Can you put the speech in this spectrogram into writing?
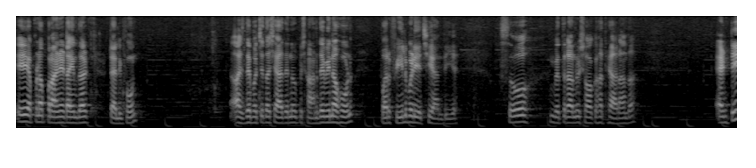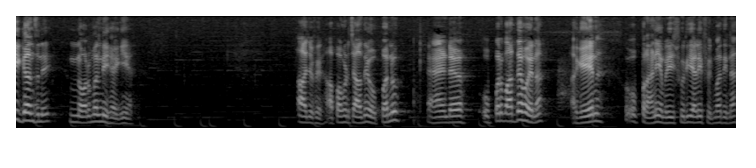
ਇਹ ਆਪਣਾ ਪੁਰਾਣੇ ਟਾਈਮ ਦਾ ਟੈਲੀਫੋਨ ਅੱਜ ਦੇ ਬੱਚੇ ਤਾਂ ਸ਼ਾਇਦ ਇਹਨੂੰ ਪਛਾਣਦੇ ਵੀ ਨਾ ਹੋਣ, ਪਰ ਫੀਲ ਬੜੀ ਅੱਛੀ ਆਉਂਦੀ ਹੈ। ਸੋ ਮਿੱਤਰਾਂ ਨੂੰ ਸ਼ੌਕ ਹਥਿਆਰਾਂ ਦਾ। ਐਂਟੀ ਗਨਸ ਨੇ ਨਾਰਮਲ ਨਹੀਂ ਹੈਗੀਆਂ। ਆ ਜਾਓ ਫਿਰ, ਆਪਾਂ ਹੁਣ ਚੱਲਦੇ ਹਾਂ ਉੱਪਰ ਨੂੰ। ਐਂਡ ਉੱਪਰ ਵੱਧਦੇ ਹੋਏ ਨਾ ਅਗੇਨ ਉਹ ਪੁਰਾਣੀ ਅਮਰੀਸ਼ ਪੁਰੀ ਵਾਲੀ ਫਿਲਮਾਂ ਦੀ ਨਾ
